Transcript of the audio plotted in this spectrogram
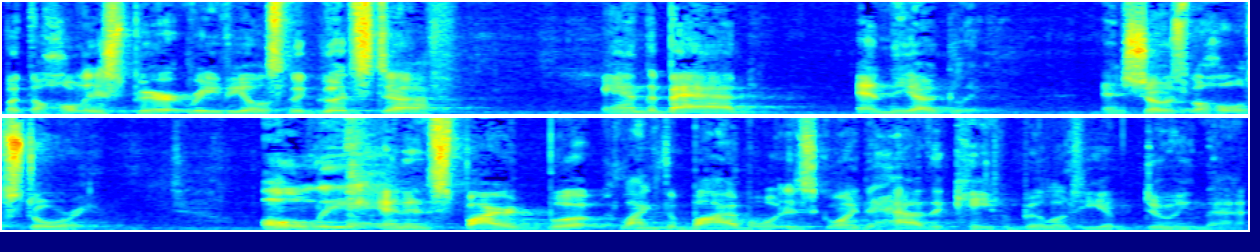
But the Holy Spirit reveals the good stuff and the bad and the ugly and shows the whole story. Only an inspired book like the Bible is going to have the capability of doing that.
